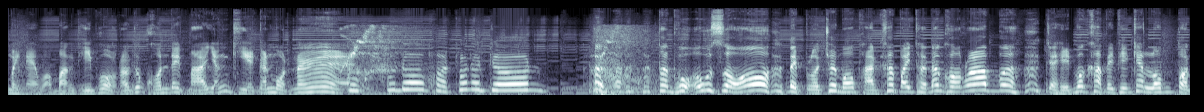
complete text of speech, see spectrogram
ไม่แน่ว่าบางทีพวกเราทุกคนได้ตายอยังเขียดกันหมดแน่คุณดองขอโทษอาจารย์ ท่านผู้อาวุโสได้โปรดช่วยมองผ่านข้าไปเถิดนะขอรับ จะเห็นว่าข้าเป็นเพียงแค่ลมตด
